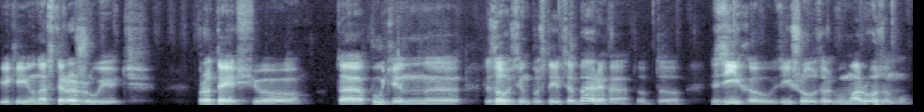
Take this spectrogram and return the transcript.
який у нас тиражують про те, що та Путін е, зовсім пустився берега, тобто з'їхав, зійшов з ума розуму.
